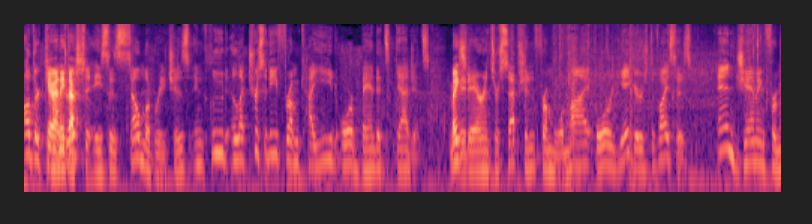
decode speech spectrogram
Other qué to Ace's Selma breaches include electricity from Kaid or Bandit's gadgets, mid-air interception from Wamai or Jaeger's devices, and jamming from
